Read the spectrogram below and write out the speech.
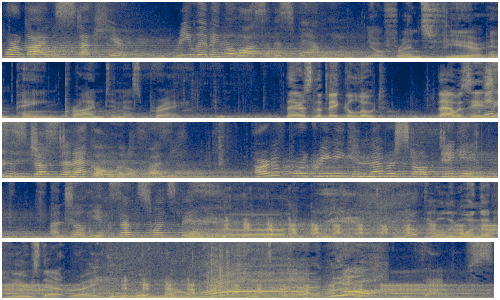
Poor guy was stuck here, reliving the loss of his family. Your friend's fear and pain primed him as prey. There's the big galoot. That was easy. This is just an echo, little fuzzy. Part of poor Greenie can never stop digging until he accepts what's buried. Uh, I'm not the only one that hears that, right? Thanos.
